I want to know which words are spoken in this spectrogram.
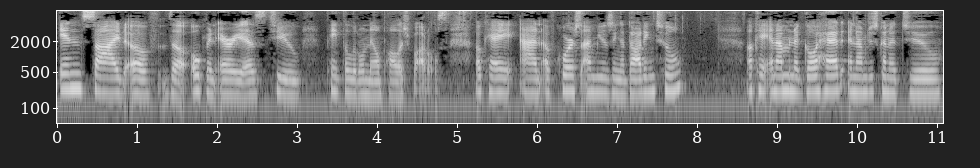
inside of the open areas to paint the little nail polish bottles. Okay, and of course I'm using a dotting tool. Okay, and I'm going to go ahead and I'm just going to do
